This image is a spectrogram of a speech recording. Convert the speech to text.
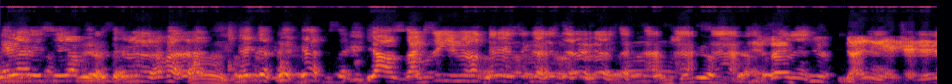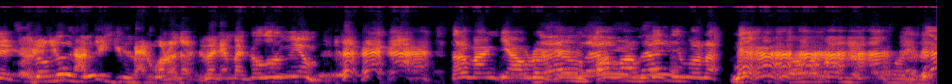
Neler şey yapıyorsun? ya saksı gibi oturuyorsun. Yani yaşadığını söyleyeyim kardeşim. Ben ona da söylemez olur muyum? tamam yavrucuğum, tamam dedim ona. Ya,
